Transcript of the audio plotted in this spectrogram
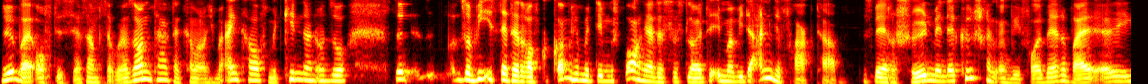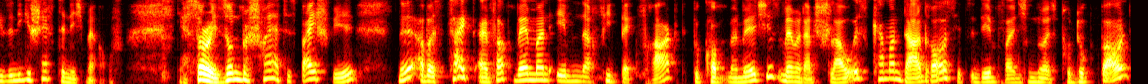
Ne, weil oft ist es ja Samstag oder Sonntag, dann kann man auch nicht mehr einkaufen mit Kindern und so. Und so, wie ist der da drauf gekommen? Ich habe mit dem gesprochen, ja, dass das Leute immer wieder angefragt haben. Es wäre schön, wenn der Kühlschrank irgendwie voll wäre, weil äh, sind die Geschäfte nicht mehr auf. Ja, sorry, so ein bescheuertes Beispiel, ne? aber es zeigt einfach, wenn man eben nach Feedback fragt, bekommt man welches. Wenn man dann schlau ist, kann man daraus, jetzt in dem Fall nicht ein neues Produkt bauen,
